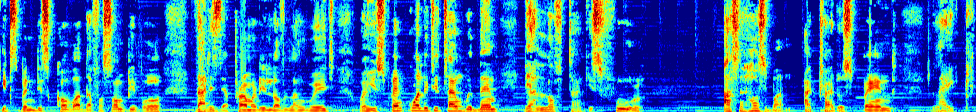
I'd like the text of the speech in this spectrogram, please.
It's been discovered that for some people, that is their primary love language. When you spend quality time with them, their love tank is full. As a husband, I try to spend like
